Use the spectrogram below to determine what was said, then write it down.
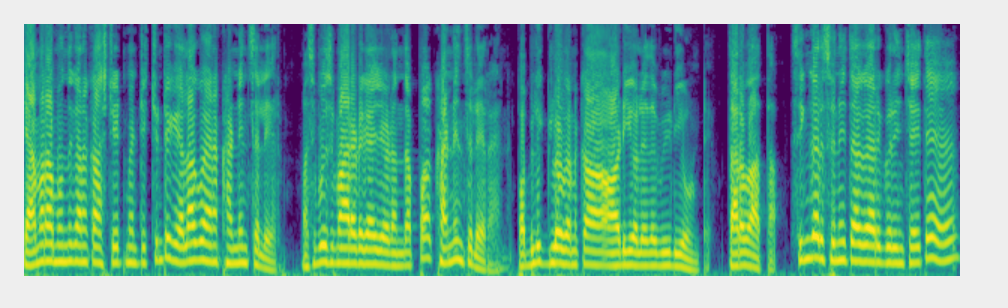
కెమెరా ముందు కనుక ఆ స్టేట్మెంట్ ఇచ్చింటే ఎలాగో ఆయన ఖండించలేరు. మసిబూసి మారేడుగా చేయడం తప్ప ఖండించలేరు ఆయన. పబ్లిక్లో కనుక ఆడియో లేదా వీడియో ఉంటే. తర్వాత సింగర్ సునీత గారి గురించి అయితే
